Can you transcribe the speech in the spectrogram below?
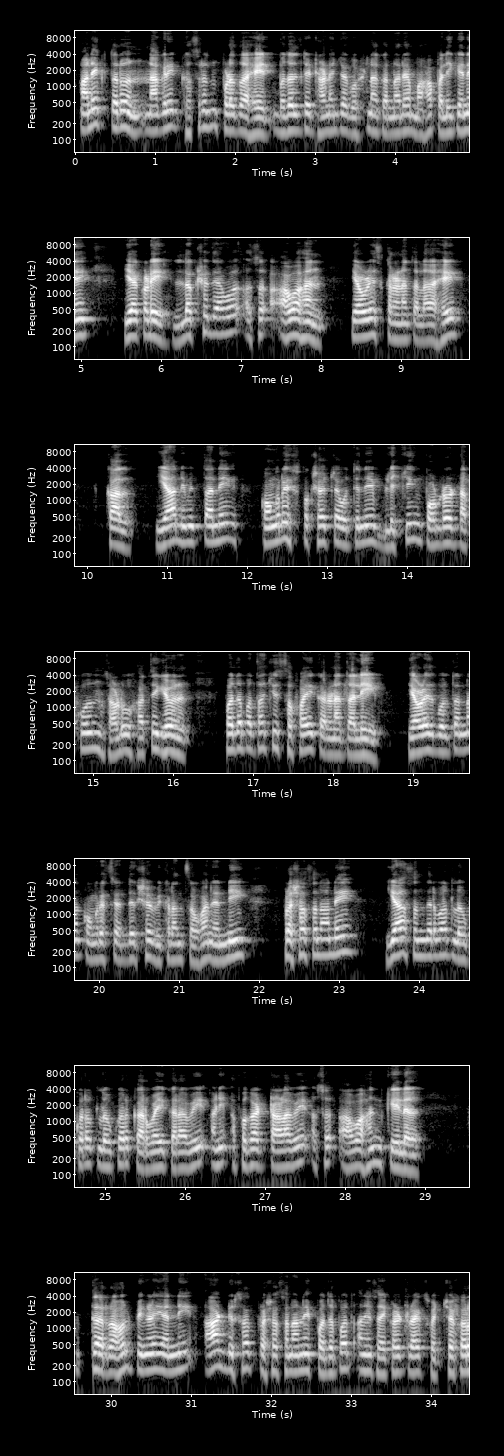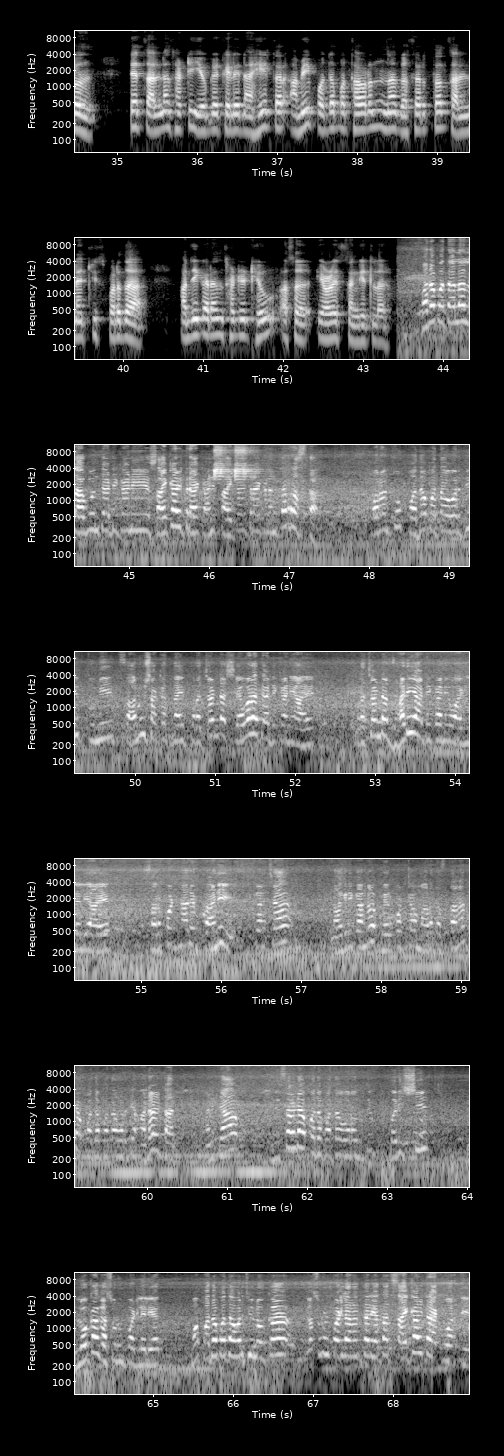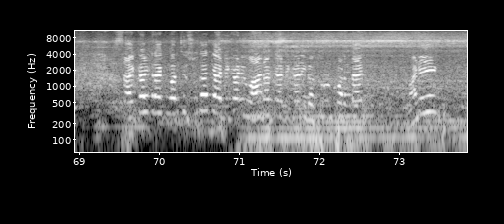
अनेक तरुण नागरिक घसरून पडत आहेत. बदलते ठाण्याच्या घोषणा करणाऱ्या महापालिकेने याकडे लक्ष द्यावं असं आवाहन यावेळेस करण्यात आलं आहे. काल या निमित्ताने काँग्रेस पक्षाच्या वतीने ब्लिचिंग पावडर टाकून झाडू हाती घेऊन पदपथाची सफाई करण्यात आली. यावेळेस बोलताना काँग्रेसचे अध्यक्ष विक्रांत चव्हाण यांनी प्रशासनाने या संदर्भात लवकरात लवकर कारवाई करावी आणि अपघात टाळावे असं आवाहन केलं. तर राहुल पिंगळे यांनी आठ दिवसात प्रशासनाने पदपथ आणि सायकल ट्रॅक स्वच्छ करून ते चालण्यासाठी योग्य केले नाही तर आम्ही पदपथावरून न घसरता चालण्याची स्पर्धा अधिकाऱ्यांसाठी ठेवू असं यावेळेस सांगितलं. पदपथाला लागून त्या ठिकाणी सायकल ट्रॅक आणि सायकल ट्रॅक नंतर रस्ता. परंतु पदपथावरती तुम्ही चालू शकत नाही. प्रचंड शेवळं त्या ठिकाणी आहेत प्रचंड झाडी या ठिकाणी वाढलेली आहेत सरपटणारे प्राणी इकडच्या नागरिकांना फेरफटका मारत असताना त्या पदपथावरती आढळतात आणि त्या निसरड्या पदपथावरती बरीचशी लोकं घसरून पडलेली आहेत. मग पदपथावरची लोक घसरून पडल्यानंतर येतात सायकल ट्रॅकवरती. सायकल ट्रॅकवरती सुद्धा त्या ठिकाणी वाहनं त्या ठिकाणी घसरून पडत आहेत आणि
